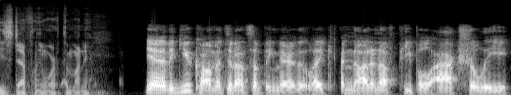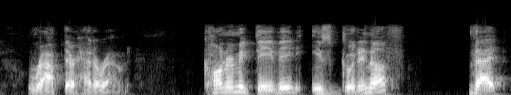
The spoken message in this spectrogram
he's definitely worth the money. Yeah, I think you commented on something there that like not enough people actually wrap their head around. Connor McDavid is good enough that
